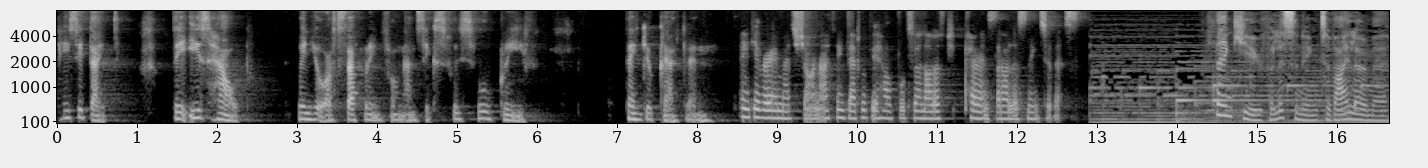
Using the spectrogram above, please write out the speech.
hesitate. There is help when you are suffering from unsuccessful grief. Thank you, Kathleen. Thank you very much, Jeanne. I think that would be helpful to a lot of parents that are listening to this. Thank you for listening to Vilomah.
